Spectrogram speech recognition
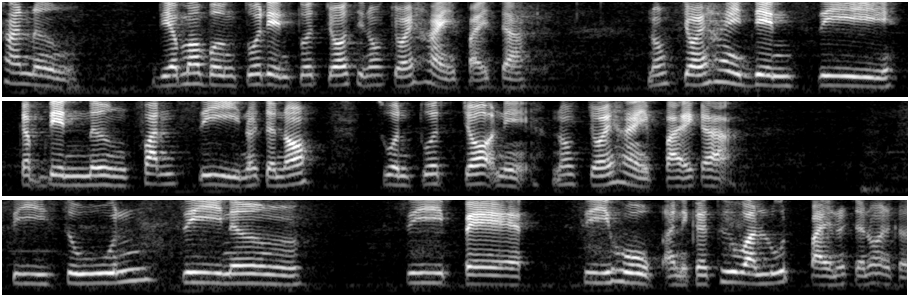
ห้าหนึ่งเดี๋ยวมาเบิงตัวเด่นตัวจอที่น้องจอยให้ไปจ้ะน้องจอยให้เด่นสี่กับเด่นหนึ่งฟันสี่เนาะจ้ะเนาะส่วนตัวเจาะนี่น้องจอยให้ไปกะ สี่ศูนย์สี่หนึ่งสี่แปดสี่หกอันนี้ก็ถือว่าลุดไปเนาะจ๊ะเนาะอันนี้ก็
